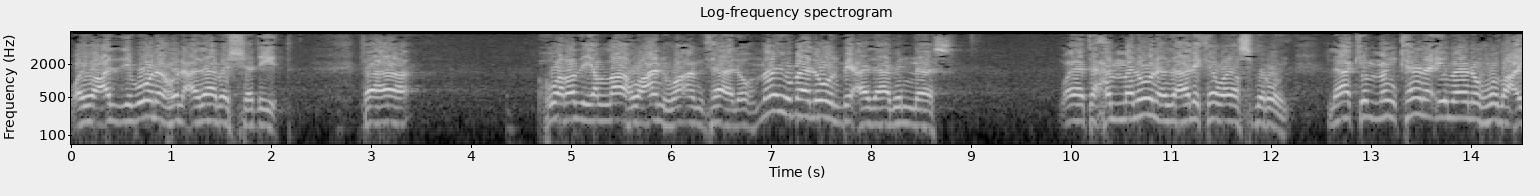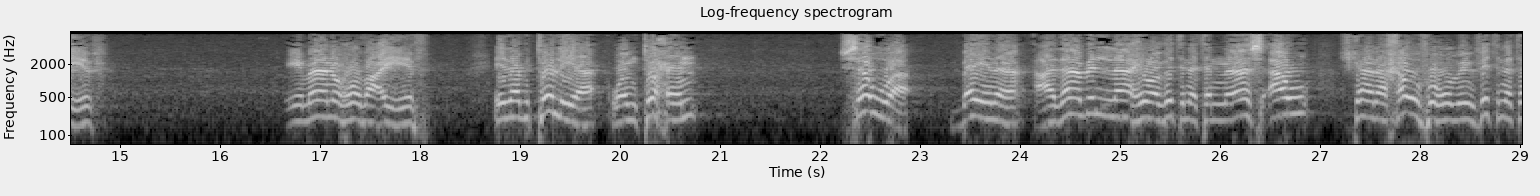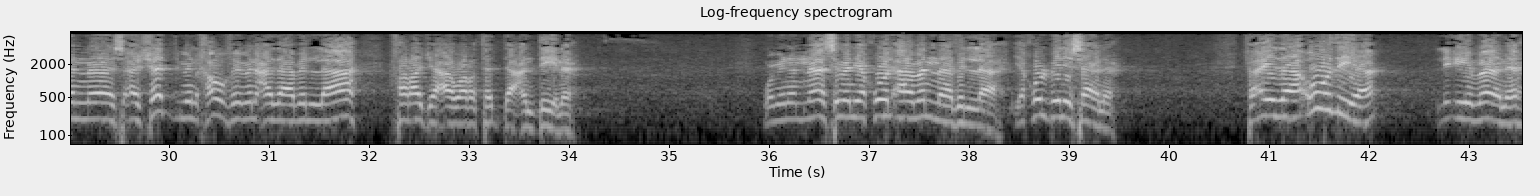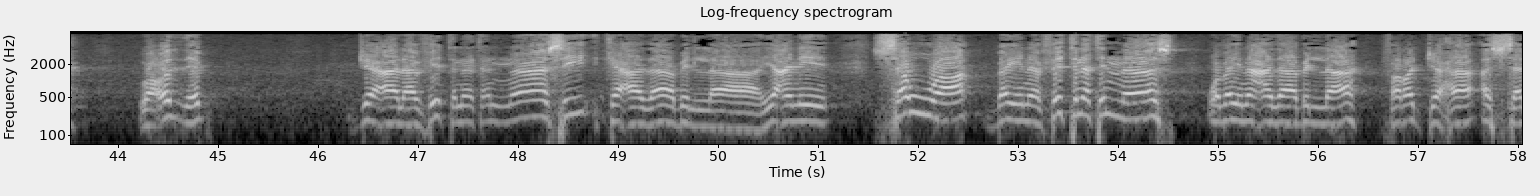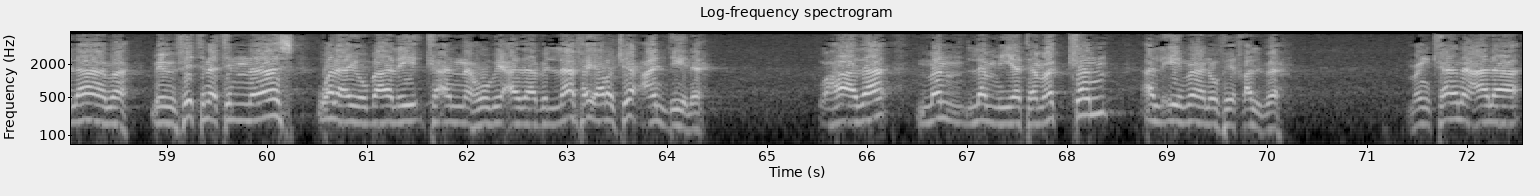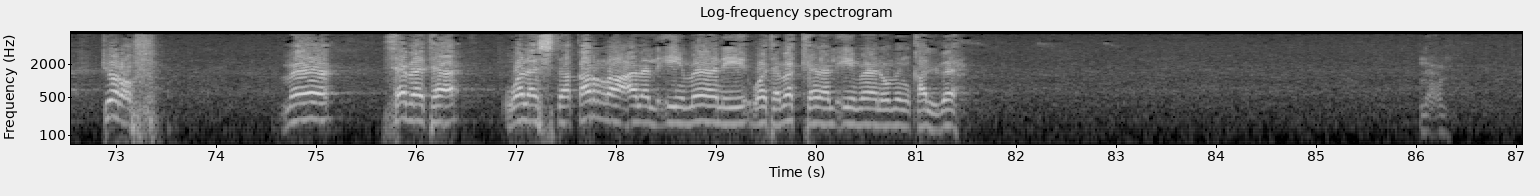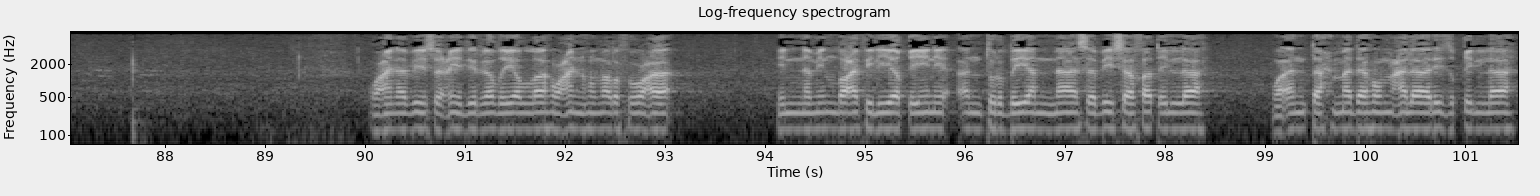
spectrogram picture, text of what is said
ويعذبونه العذاب الشديد. فهو رضي الله عنه وأمثاله ما يبالون بعذاب الناس ويتحملون ذلك ويصبرون. لكن من كان إيمانه ضعيف إيمانه ضعيف إذا ابتلي وامتحن سوى بين عذاب الله وفتنة الناس أو كان خوفه من فتنة الناس أشد من خوفه من عذاب الله فرجع وارتد عن دينه. ومن الناس من يقول آمنا بالله يقول بلسانه. فإذا أوذي لإيمانه وعذب جعل فتنة الناس كعذاب الله. يعني سوى بين فتنة الناس وبين عذاب الله فرجح السلامة من فتنة الناس ولا يبالي كأنه بعذاب الله فيرجع عن دينه. وهذا من لم يتمكن الإيمان في قلبه. من كان على جرف ما ثبت ولا استقر على الإيمان وتمكن الإيمان من قلبه. نعم. وعن أبي سعيد رضي الله عنه مرفوعا إن من ضعف اليقين أن ترضي الناس بسخط الله وأن تحمدهم على رزق الله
